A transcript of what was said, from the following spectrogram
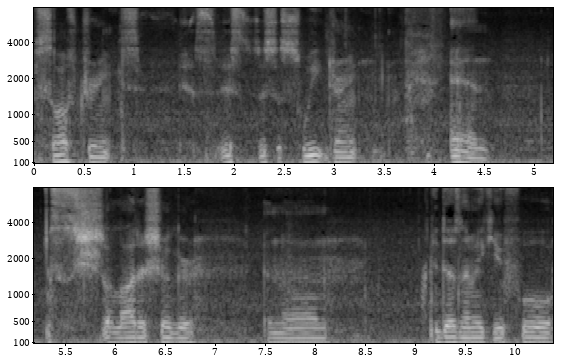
soft drinks it's it's just a sweet drink and it's a lot of sugar and um it doesn't make you full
